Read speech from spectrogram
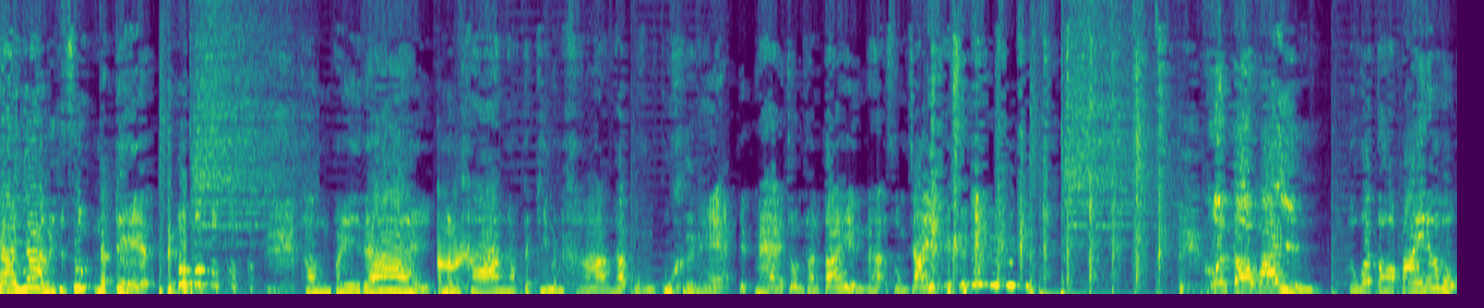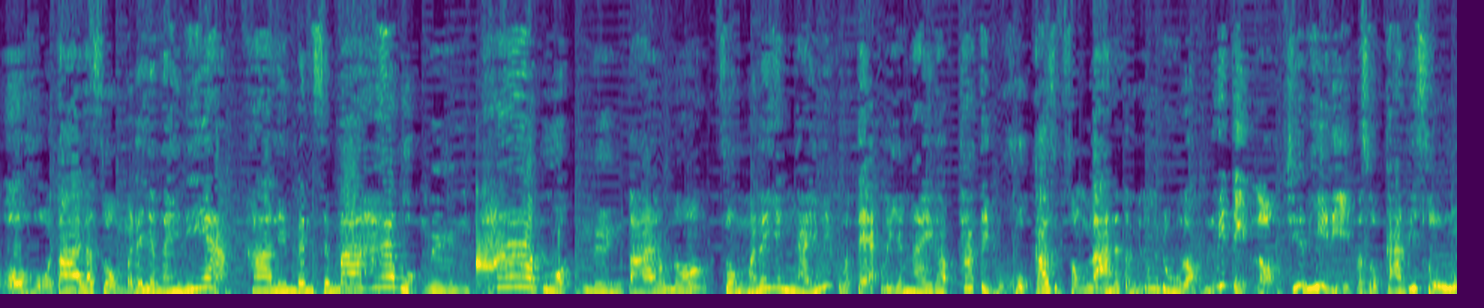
ยาย่าหรือจะสู้นาเดชน์ทำไปได้ มันค้างครับตะกี้มันค้างครับโอ้โหกู้คืนแหกเย็ดแม่จนทันตาเห็นนะฮะสมใจ คนต่อไป ตัวต่อไปนะครับผมโอ้โหตายแล้วส่งมาได้ยังไงเนี่ย คาริมเบนเซม่า5บวก1 5บวก1ตายแล้วน้องส่งมาได้ยังไงไม่กลัวแตกหรือยังไงครับ ถ้าติดบวก6 92 ล้านนะแต่ไม่ต้องดูหรอกมันไม่ติดหรอกเชื่อพี่ดิประสบการณ์พี่สูง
